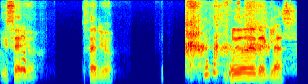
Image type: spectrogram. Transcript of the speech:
Y serio, serio. Ruido de teclas.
